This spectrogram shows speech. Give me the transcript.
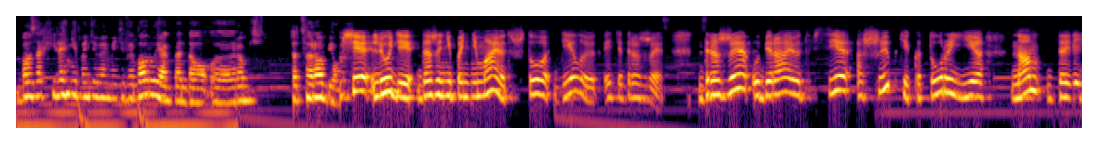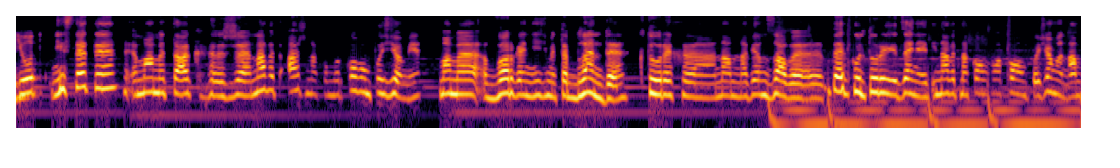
bo za chwilę nie będziemy mieć wyboru, jak będą e, robić to, co robią. Вообще люди даже не понимают, что делают эти дрожжи. Дрожжи убирают все ошибки, которые нам дает Niestety mamy tak, że nawet aż na komórkowym poziomie mamy w organizmie te blendy, których e, nam nawiązały te kultury jedzenia i nawet na komórkowym poziomie nam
